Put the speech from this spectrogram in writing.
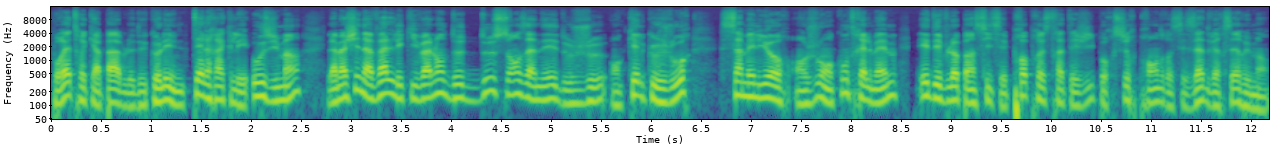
Pour être capable de coller une telle raclée aux humains, la machine avale l'équivalent de 200 années de jeu en quelques jours, s'améliore en jouant contre elle-même et développe ainsi ses propres stratégies pour surprendre ses adversaires humains.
